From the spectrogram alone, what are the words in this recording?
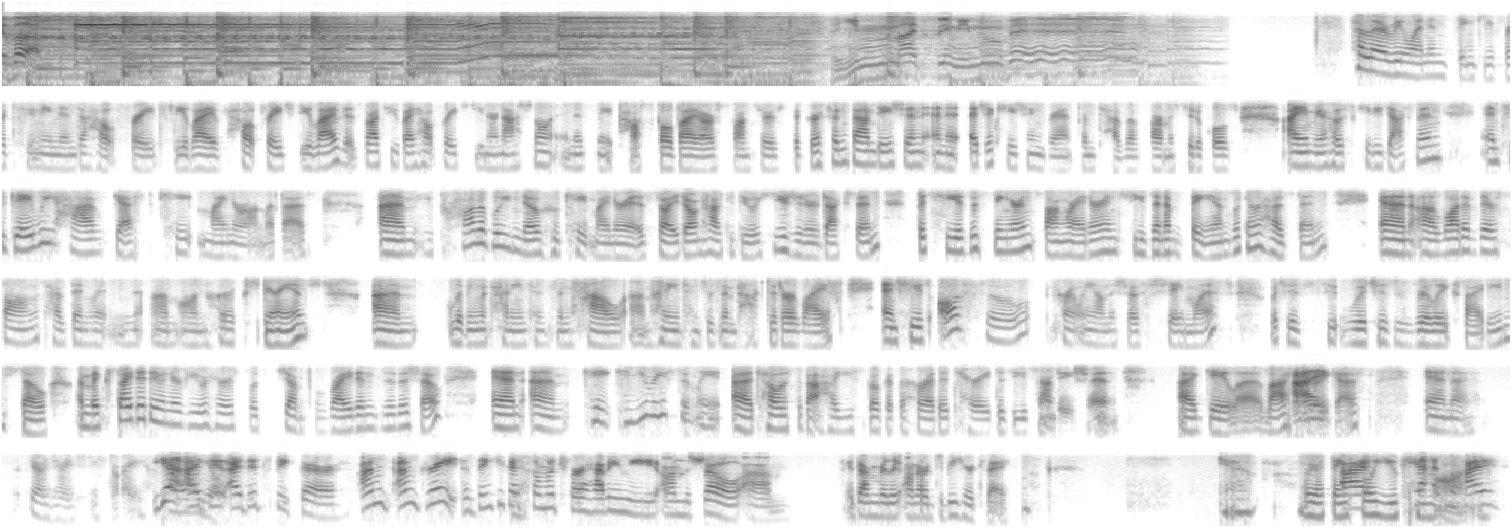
Give up. You might see me moving. Hello, everyone, and thank you for tuning in to Help for HD Live. Help for HD Live is brought to you by Help for HD International and is made possible by our sponsors, the Griffin Foundation and an education grant from Teva Pharmaceuticals. I am your host, Katie Jackson, and today we have guest Kate Miner on with us. Um, you probably know who Kate Miner is, so I don't have to do a huge introduction, but she is a singer and songwriter, and she's in a band with her husband, and a lot of their songs have been written um, on her experience. Um, living with Huntington's and how um, Huntington's has impacted her life. And she's also currently on the show Shameless, which is which is really exciting. So I'm excited to interview her. So let's jump right into the show. And um, Kate, can you recently uh, tell us about how you spoke at the Hereditary Disease Foundation uh, gala last I- year, I guess? And uh, your HD story. Yeah, I did. I did speak there. I'm I'm great, and thank you guys Yeah. so much for having me on the show. Um, it, I'm really honored to be here today. Yeah, we're thankful I- you yeah, came so on. I,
